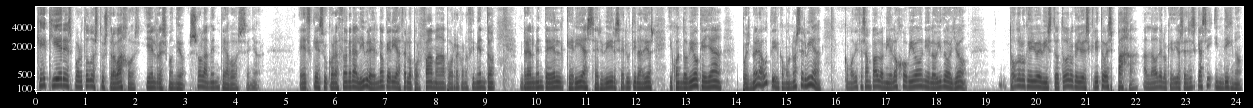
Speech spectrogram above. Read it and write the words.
¿qué quieres por todos tus trabajos? Y él respondió, solamente a vos, Señor. Es que su corazón era libre, él no quería hacerlo por fama, por reconocimiento, realmente él quería servir, ser útil a Dios, y cuando vio que ya pues no era útil, como no servía, como dice San Pablo, ni el ojo vio ni el oído oyó, todo lo que yo he visto, todo lo que yo he escrito es paja al lado de lo que Dios es, es casi indigno.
